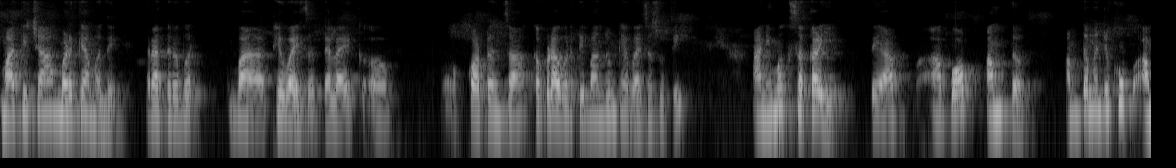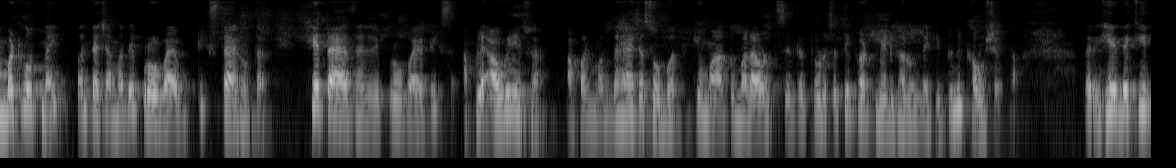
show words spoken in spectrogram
मातीच्या मडक्यामध्ये रात्रभर बा ठेवायचं. त्याला एक कॉटनचा कपडावरती बांधून ठेवायचं सुती. आणि मग सकाळी ते आप आपोआप आमतं आमतं म्हणजे खूप आंबट होत नाही पण त्याच्यामध्ये प्रोबायोटिक्स तयार होतात. हे तयार झालेले प्रोबायोटिक्स आपल्या आवडीनुसार आपण मग दह्याच्या सोबत किंवा तुम्हाला आवडत असेल तर थोडंसं तिखट मीठ घालून देखील तुम्ही खाऊ शकता. तर हे देखील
